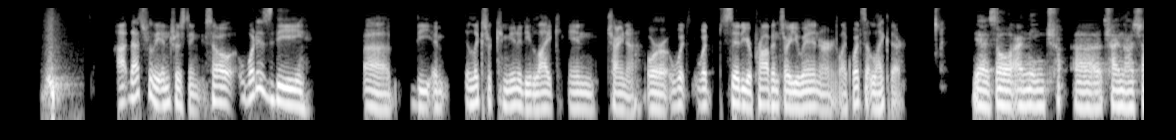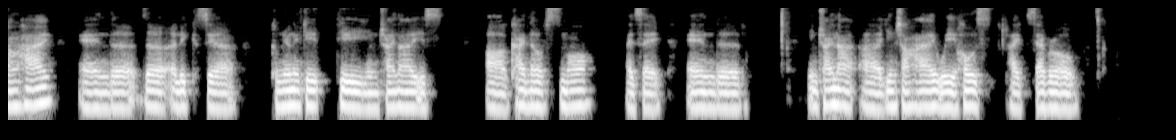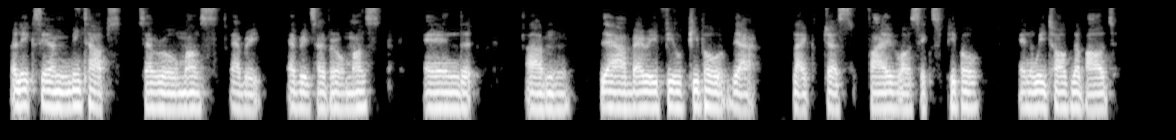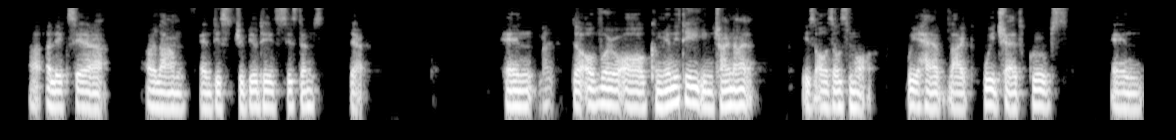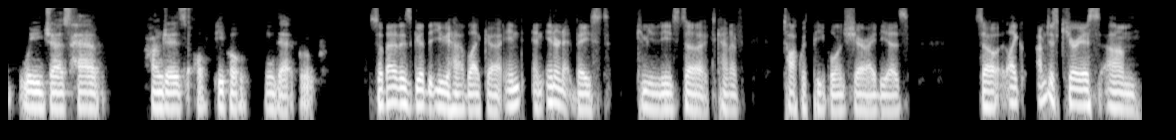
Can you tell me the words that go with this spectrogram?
Uh, that's really interesting. So, what is the uh, the Elixir community like in China, or what what city or province are you in, or like what's it like there? Yeah, so I'm in uh, China, Shanghai, and the Elixir community in China is uh, kind of small, I'd say. And uh, in China, uh, in Shanghai, we host like several Elixir meetups several months every every several months, and um, there are very few people there, like just five or six people, and we talked about uh, Elixir, Alarm, and distributed systems there. And the overall community in China is also small. We have like WeChat groups, and we just have hundreds of people in that group. So that is good that you have like a, in, an internet-based communities to, to kind of talk with people and share ideas. So, like, I'm just curious um,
